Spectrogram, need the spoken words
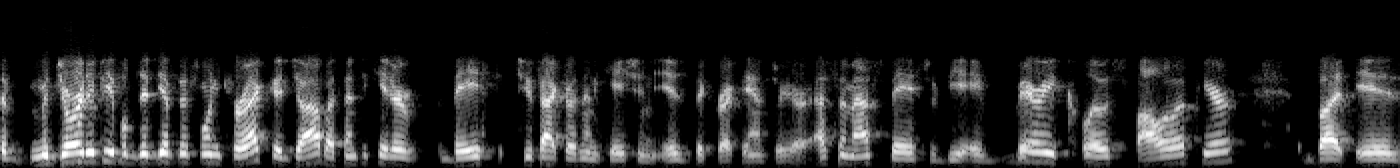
the majority of people did get this one correct. Good job. Authenticator-based two-factor authentication is the correct answer here. SMS-based would be a very close follow-up here, but is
